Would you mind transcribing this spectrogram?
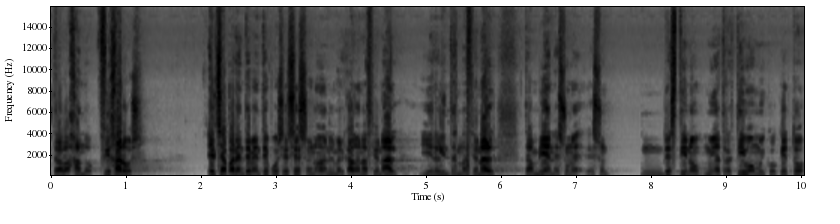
trabajando. Fijaros, Elche aparentemente pues es eso, ¿no? En el mercado nacional y en el internacional también. Es un, es un destino muy atractivo, muy coqueto,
